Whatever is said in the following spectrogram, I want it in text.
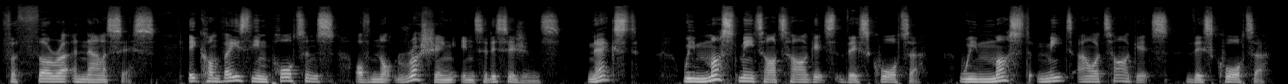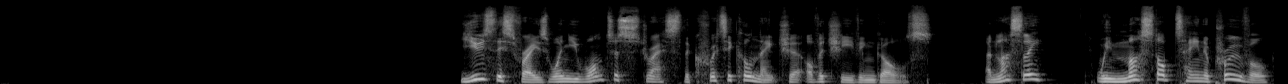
for thorough analysis. It conveys the importance of not rushing into decisions. Next, we must meet our targets this quarter. We must meet our targets this quarter. Use this phrase when you want to stress the critical nature of achieving goals. And lastly, We must obtain approval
